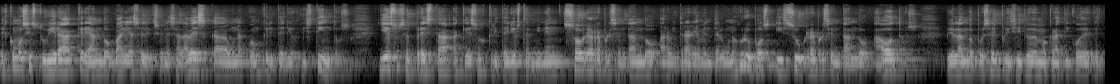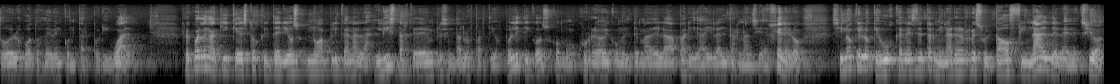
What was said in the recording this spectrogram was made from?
Es como si estuviera creando varias elecciones a la vez, cada una con criterios distintos, y eso se presta a que esos criterios terminen sobre representando arbitrariamente a algunos grupos y subrepresentando a otros violando pues el principio democrático de que todos los votos deben contar por igual. Recuerden aquí que estos criterios no aplican a las listas que deben presentar los partidos políticos, como ocurre hoy con el tema de la paridad y la alternancia de género, sino que lo que buscan es determinar el resultado final de la elección,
